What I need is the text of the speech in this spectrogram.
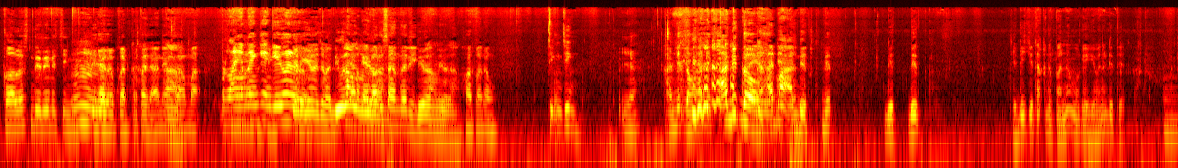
Kalau lu sendiri nih, Cing, Hmm, dihadapkan pertanyaan yang Ah. sama. Pertanyaan yang kayak gimana tuh? gimana coba? Diulang Yang dong kayak diulang. barusan tadi. diulang diulang. Hot dong. cing cing. Iya. Adit dong adit. Adit dong. Iya, Adit. Apa adit? Adit. Dit dit. Jadi kita ke depannya mau kayak gimana dit ya? Hmm.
